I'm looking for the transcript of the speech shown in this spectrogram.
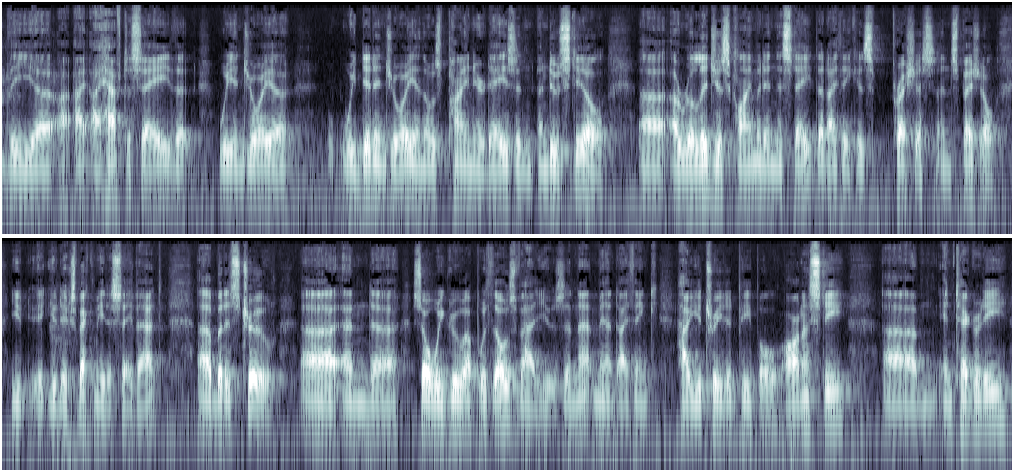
the uh, I, I, have to say that we enjoy a we did enjoy in those pioneer days and, and do still uh, a religious climate in the state that I think is precious and special. You'd, you'd expect me to say that, uh, but it's true. Uh, and uh, so we grew up with those values, and that meant, I think, how you treated people, honesty, um, integrity,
